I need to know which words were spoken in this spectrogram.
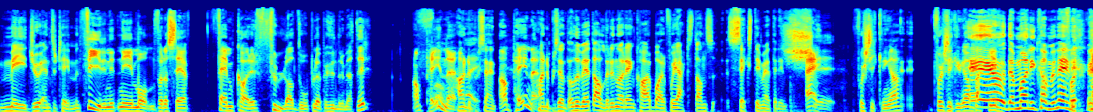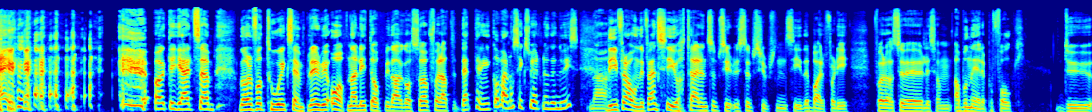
major entertainment. 499 i måneden for å se fem karer fulle av dop løpe 100 meter. I'm paying it. 100%. I'm paying it. 100% Og du vet aldri når en kar bare får hjertestans 60 meter inn. Hey, forsikringa Forsikringa Eyo, backer. the money coming in! Hey, Ok, greit, Sam. Nå har du fått to eksempler. Vi åpna litt opp i dag også, for at det trenger ikke å være noe seksuelt nødvendigvis. Nei. De fra Onlyfans sier jo at det er en subscription-side bare fordi for å så, liksom, abonnere på folk du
